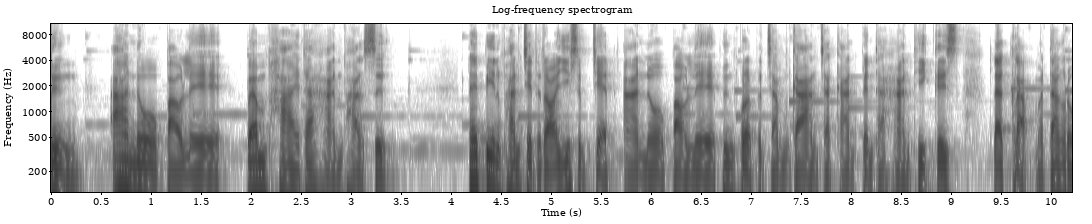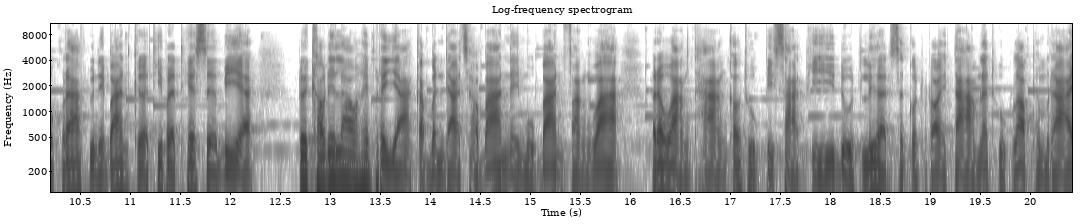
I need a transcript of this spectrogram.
1. อาโนเปาเลแวมพร์ทหารผ่านศึก ในปี 1727 อาโนเปาเลเพิ่งปลดประจำการจากการเป็นทหารที่กรีซและกลับมาตั้งรกรากอยู่ในบ้านเกิดที่ประเทศเซอร์เบีย โดยเขาได้เล่าให้ภรรยากับบรรดาชาวบ้านในหมู่บ้านฟังว่า ระหว่างทางเขาถูกปีศาจผีดูดเลือดสะกดรอยตามและถูกลอบทำร้าย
